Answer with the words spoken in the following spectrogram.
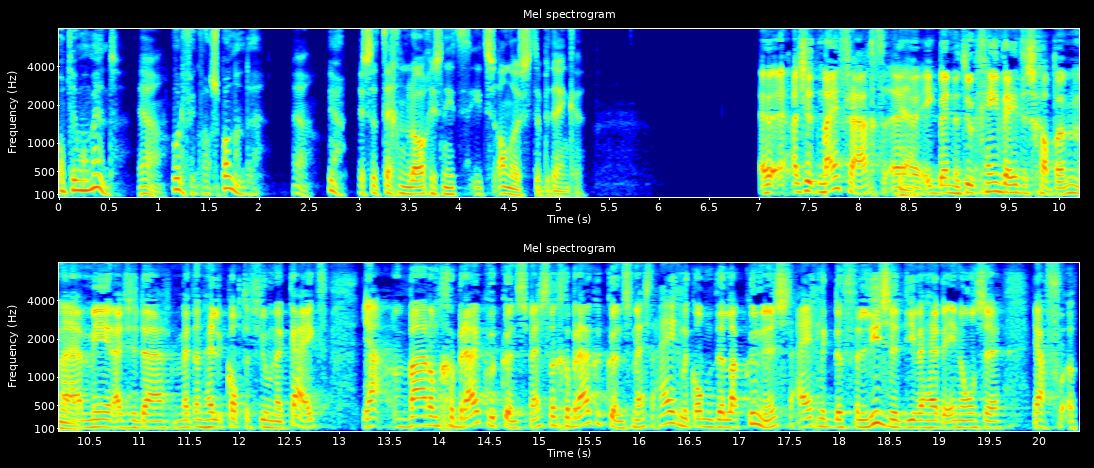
Op dit moment? Ja. Oh, dat vind ik wel spannende. Ja. ja. Is het technologisch niet iets anders te bedenken? Uh, als je het mij vraagt, uh, ja. ik ben natuurlijk geen wetenschapper, maar nee. meer als je daar met een helikopterview naar kijkt. Ja, waarom gebruiken we kunstmest? We gebruiken kunstmest eigenlijk om de lacunes, eigenlijk de verliezen die we hebben in onze ja, vo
